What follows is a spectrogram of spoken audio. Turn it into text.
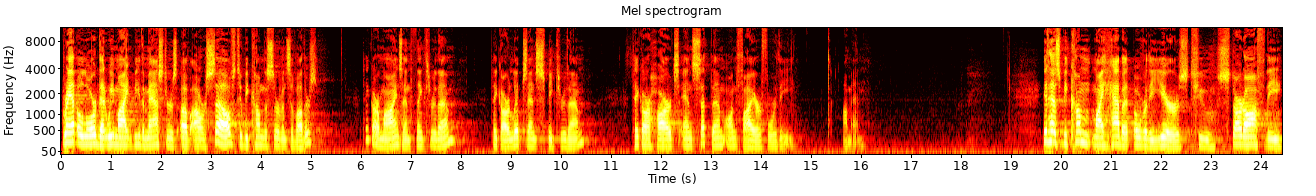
Grant, O Lord, that we might be the masters of ourselves to become the servants of others. Take our minds and think through them. Take our lips and speak through them. Take our hearts and set them on fire for Thee. Amen. It has become my habit over the years to start off the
